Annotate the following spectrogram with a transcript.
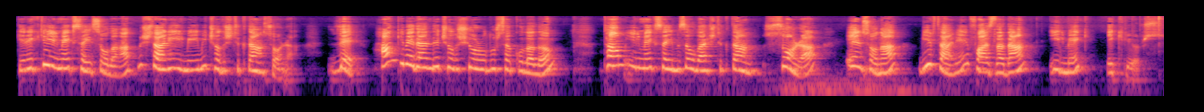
gerekli ilmek sayısı olan 60 tane ilmeğimi çalıştıktan sonra ve hangi bedende çalışıyor olursak olalım tam ilmek sayımıza ulaştıktan sonra en sona bir tane fazladan ilmek ekliyoruz.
